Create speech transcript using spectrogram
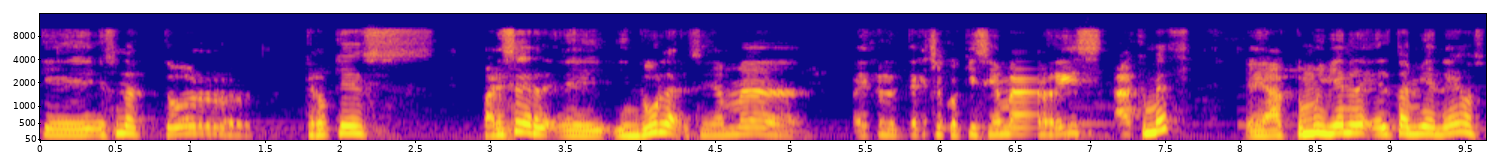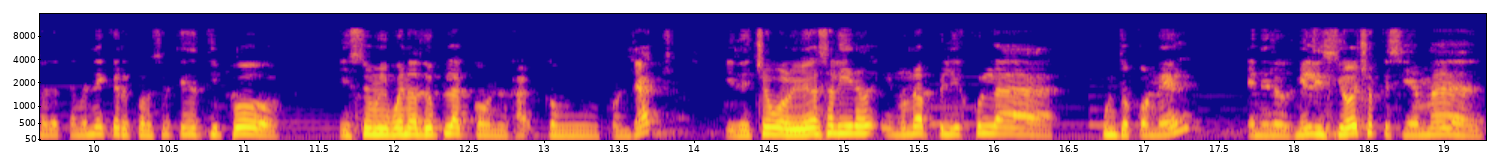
que es un actor, creo que es, parece eh, hindú, se llama, checo aquí, se llama Riz Ahmed. Eh, actuó muy bien él también, ¿eh? O sea, también hay que reconocer que ese tipo hizo muy buena dupla con, con, con Jack. Y de hecho volvió a salir en una película junto con él en el 2018 que se llama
